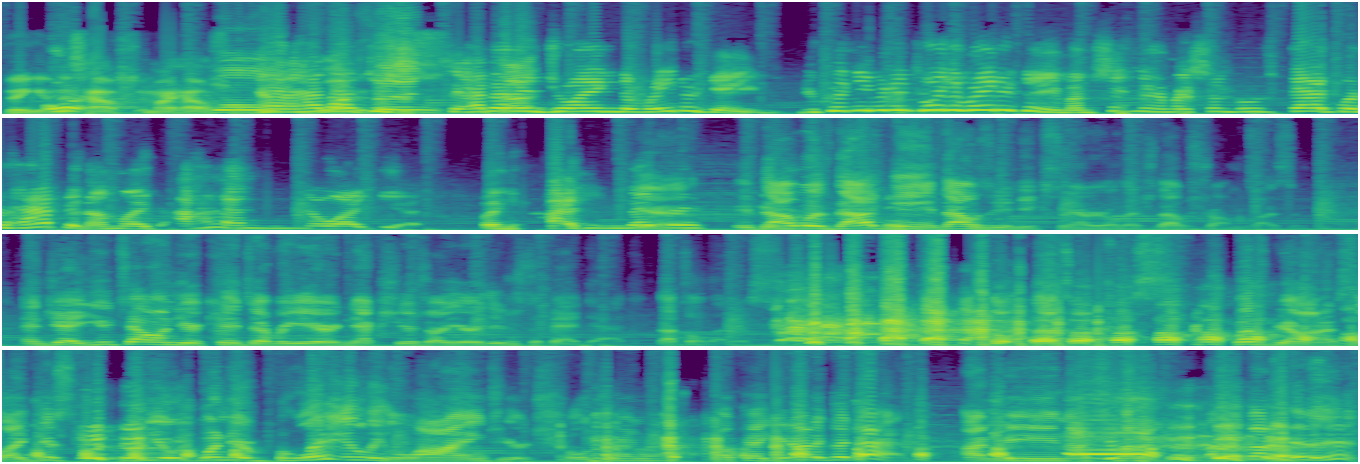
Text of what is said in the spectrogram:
thing in this house, in my house. Well, How, how about just how about that- enjoying the Raider game? You couldn't even enjoy the Raider game. I'm sitting there, and my son goes, Dad, what happened? I'm like, I have no idea. Like I've never Yeah, if that was that oh. game, that was a unique scenario. That that was traumatizing. And Jay, you telling your kids every year, next year's our year, you're just a bad dad. That's all that is. That's all that is. Let's be honest. Like, just when you're, when you're blatantly lying to your children, okay, you're not a good dad. I mean, I just gotta, get it in.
